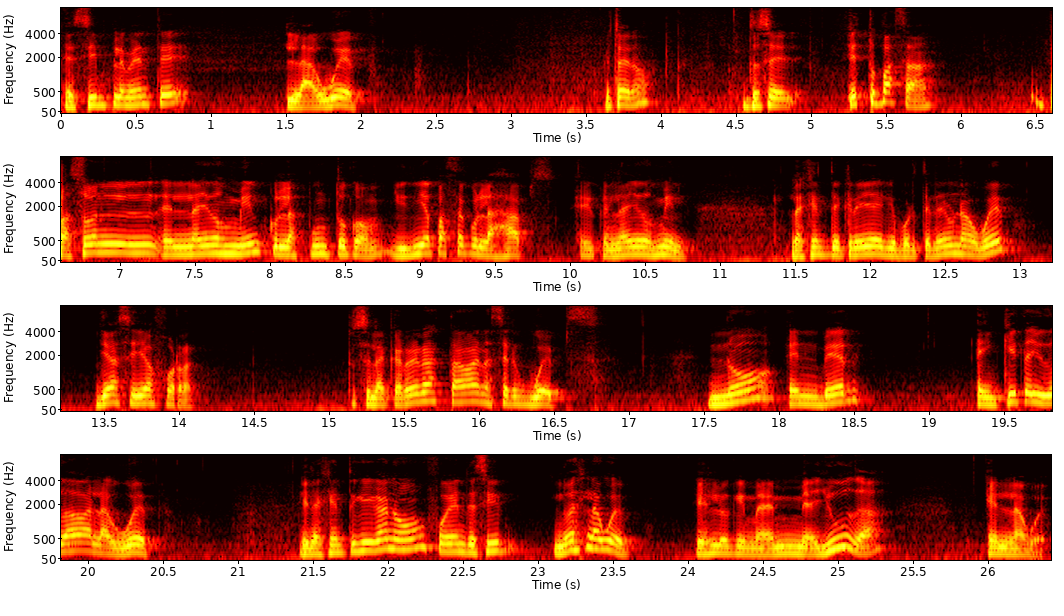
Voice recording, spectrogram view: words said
es simplemente la web. Entonces, esto pasa. Pasó en el, año 2000 con las .com y hoy día pasa con las apps. Eh, en el año 2000 la gente creía que por tener una web ya se iba a forrar. Entonces la carrera estaba en hacer webs, no en ver en qué te ayudaba la web. Y la gente que ganó fue en decir, no es la web, es lo que me, me ayuda en la web.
